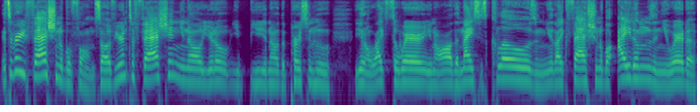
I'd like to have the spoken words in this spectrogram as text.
It's a very fashionable phone. So if you're into fashion, you know, you're the, you, you know, the person who, you know, likes to wear, you know, all the nicest clothes and you like fashionable items and you wear the,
